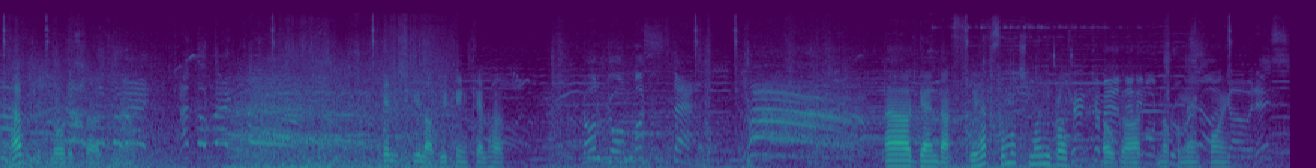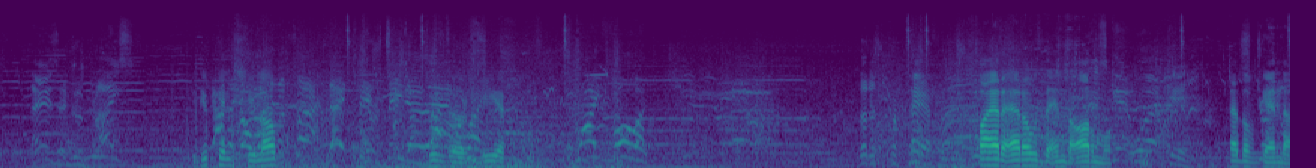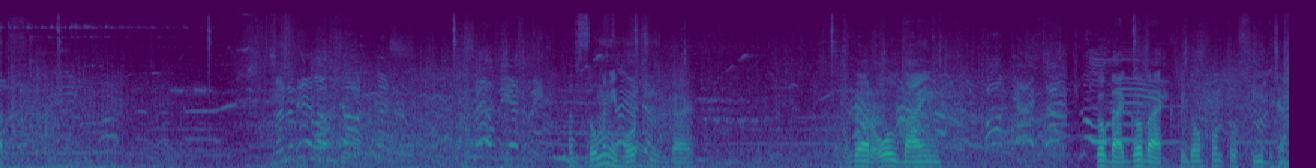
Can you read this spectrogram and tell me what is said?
We have the glory sword now. Kill Shelob, you can kill her. Uh, Gandalf. We have so much money, but... Oh god, no command point. Did you kill Shelob? These are here. Fire arrows and armor. Head of Gandalf. Men of Gondor. The enemy. I have so many horses, guys. They are all dying. Go back, go back. We don't want to feed him.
